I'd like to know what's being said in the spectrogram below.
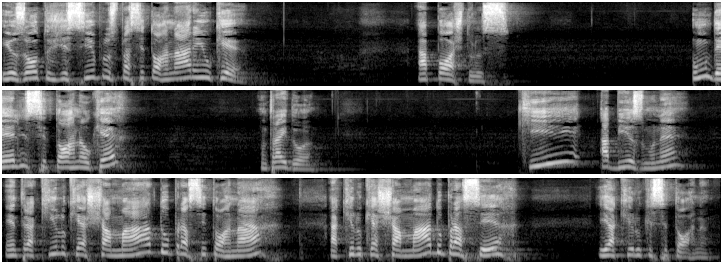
e os outros discípulos para se tornarem o quê? Apóstolos. Um deles se torna o quê? Um traidor. Que abismo, né? Entre aquilo que é chamado para se tornar, aquilo que é chamado para ser e aquilo que se torna.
